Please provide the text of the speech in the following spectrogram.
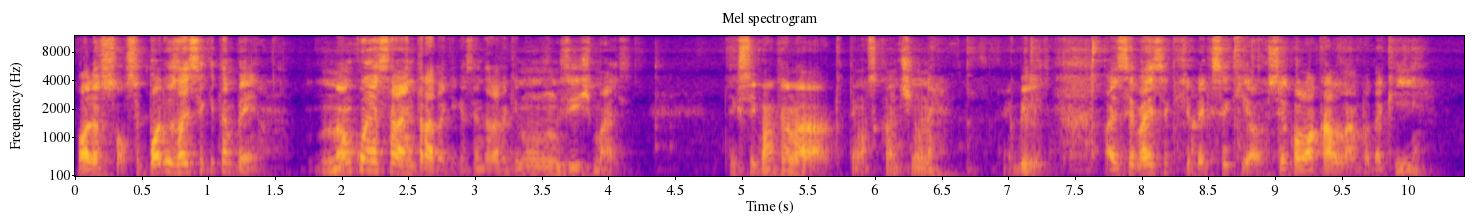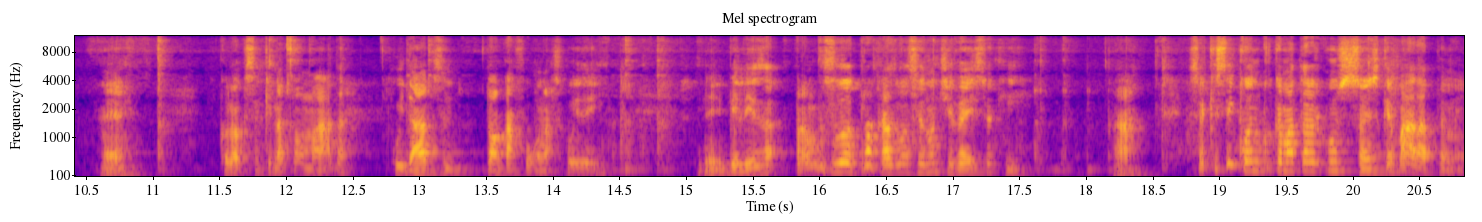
Olha só, você pode usar isso aqui também. Não com essa entrada aqui, que essa entrada aqui não existe mais. Tem que ser com aquela que tem uns cantinhos, né? É, beleza. Aí você vai, você pega isso aqui, ó. Você coloca a lâmpada aqui, né? Coloca isso aqui na tomada. Cuidado, você não toca fogo nas coisas aí. Beleza? Pra, por acaso você não tiver isso aqui. Tá? Isso aqui você encontra qualquer material de construção. Isso aqui é barato também.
